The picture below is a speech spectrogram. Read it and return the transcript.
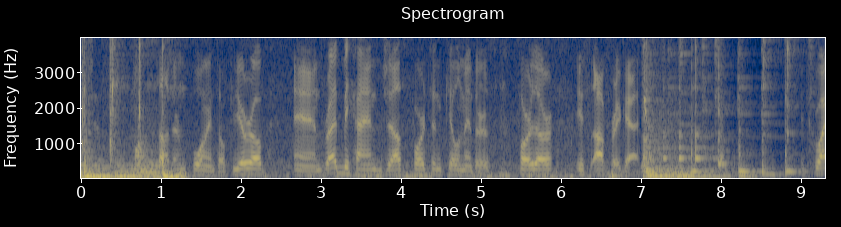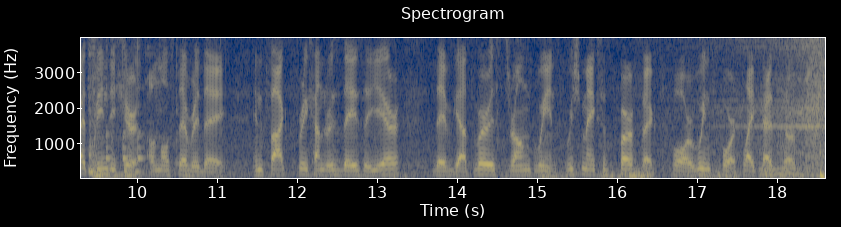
Which is most southern point of Europe and right behind just 14 kilometers further is Africa. It's quite windy here almost every day. In fact, 300 days a year they've got very strong wind, which makes it perfect for wind sports like kitesurfing.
